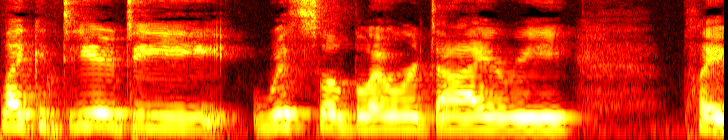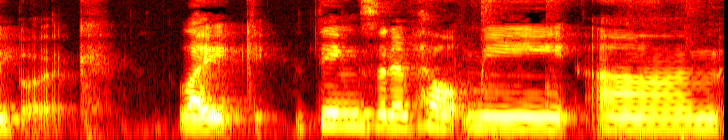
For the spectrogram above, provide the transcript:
like a DoD whistleblower diary playbook. Like things that have helped me, um,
